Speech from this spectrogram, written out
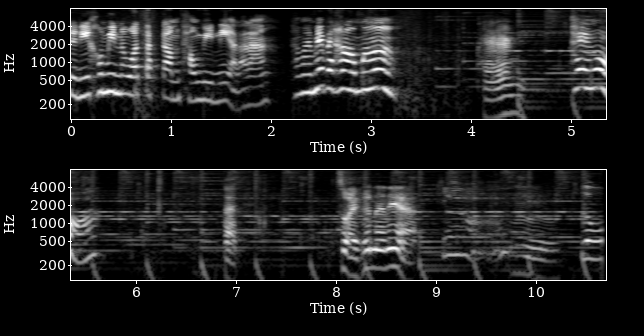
เดี๋ยวนี้เขามีนวัตกรรมทำวีเนียร์แล้วนะทำไมไม่ไปทำอะแพง แพงเหรอ แต่สวยขึ้นนะเนี่ย จริงเหรอ อืม รู้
